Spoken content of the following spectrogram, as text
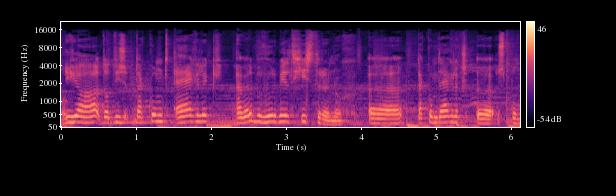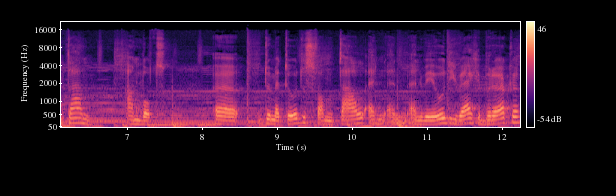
Of... Ja, dat, is, dat komt eigenlijk... Wel bijvoorbeeld gisteren nog. Uh, dat komt eigenlijk uh, spontaan aan bod. Uh, de methodes van taal en, en, en WO die wij gebruiken,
